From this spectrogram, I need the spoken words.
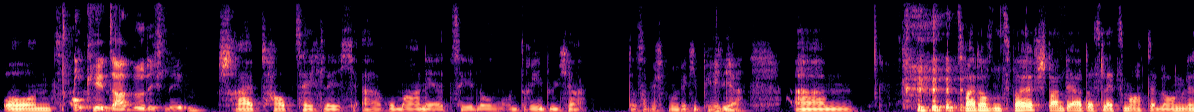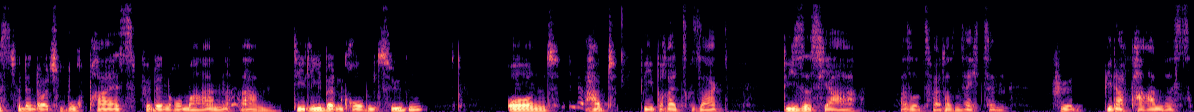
Und. Okay, da würde ich leben. Schreibt hauptsächlich äh, Romane, Erzählungen und Drehbücher. Das habe ich von Wikipedia. Ähm, 2012 stand er das letzte Mal auf der Longlist für den Deutschen Buchpreis für den Roman ähm, Die Liebe in groben Zügen und hat, wie bereits gesagt, dieses Jahr, also 2016, für Widerfahrenes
